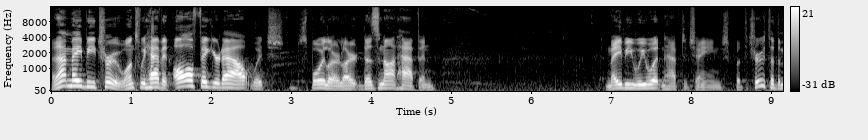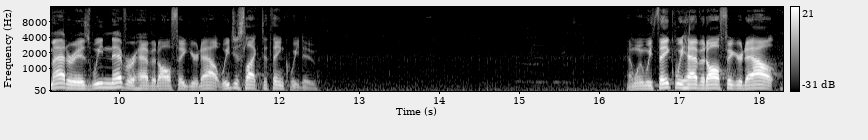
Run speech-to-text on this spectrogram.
And that may be true. Once we have it all figured out, which, spoiler alert, does not happen, maybe we wouldn't have to change. But the truth of the matter is, we never have it all figured out. We just like to think we do. And when we think we have it all figured out,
